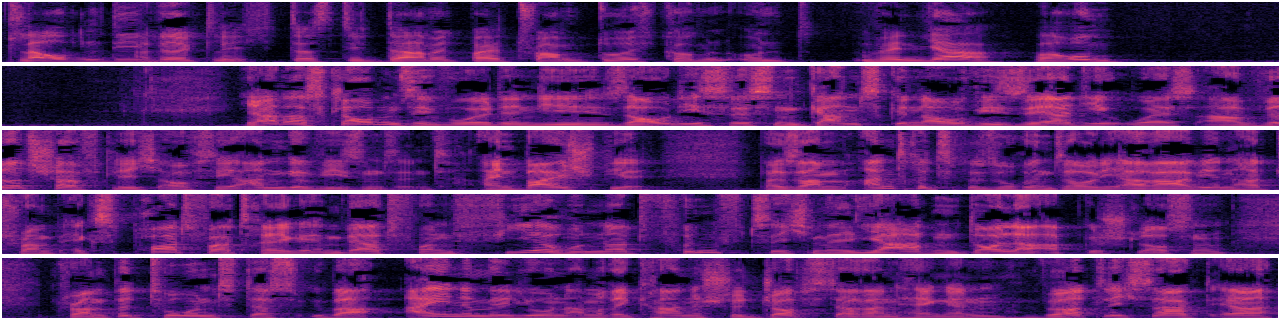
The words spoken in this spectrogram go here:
Glauben die Hallo. wirklich, dass die damit bei Trump durchkommen? Und wenn ja, warum? Ja, das glauben sie wohl, denn die Saudis wissen ganz genau, wie sehr die USA wirtschaftlich auf sie angewiesen sind. Ein Beispiel. Bei seinem Antrittsbesuch in Saudi-Arabien hat Trump Exportverträge im Wert von 450 Milliarden Dollar abgeschlossen. Trump betont, dass über eine Million amerikanische Jobs daran hängen. Wörtlich sagt er,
